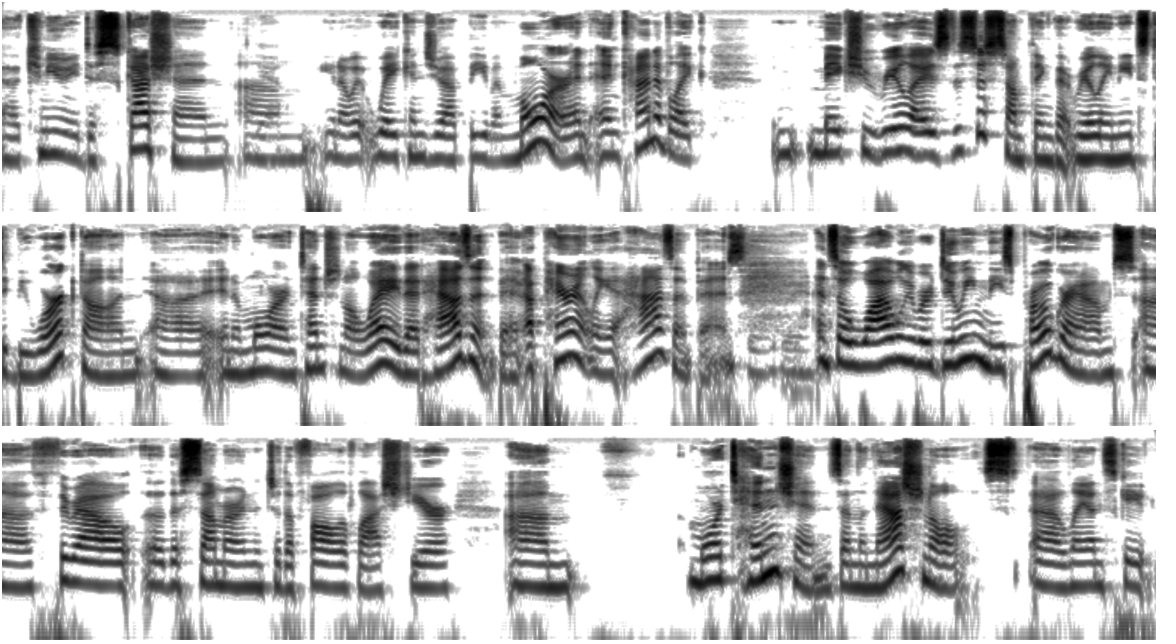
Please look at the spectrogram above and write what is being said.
uh, community discussion, um, you know, it wakens you up even more and, and kind of like makes you realize this is something that really needs to be worked on uh, in a more intentional way that hasn't been. Apparently, it hasn't been. And so while we were doing these programs uh, throughout uh, the summer and into the fall of last year, um, more tensions in the national uh, landscape,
